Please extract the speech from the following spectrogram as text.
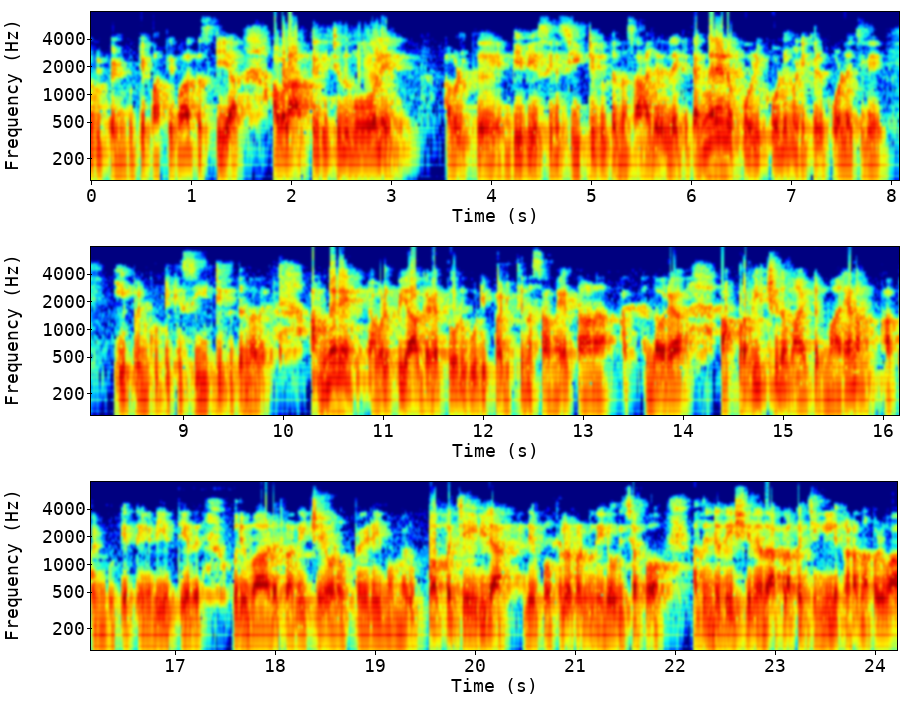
ഒരു പെൺകുട്ടി ഫത്തിമ തസ്കിയ അവൾ ആഗ്രഹിച്ചതുപോലെ അവൾക്ക് എം ബി ബി എസിന് സീറ്റ് കിട്ടുന്ന സാഹചര്യത്തിലേക്ക് അങ്ങനെയാണ് കോഴിക്കോട് മെഡിക്കൽ കോളേജിലെ ഈ പെൺകുട്ടിക്ക് സീറ്റ് കിട്ടുന്നത്. അങ്ങനെ അവളിപ്പോ ഈ ആഗ്രഹത്തോടു കൂടി പഠിക്കുന്ന സമയത്താണ് എന്താ പറയാ അപ്രതീക്ഷിതമായിട്ട് മരണം ആ പെൺകുട്ടിയെ തേടിയെത്തിയത്. ഒരുപാട് പ്രതീക്ഷയോടെ ഉപ്പയുടെയും ഉമ്മ ഉപ്പ ഇപ്പൊ ജയിലിലാണ്. ഇത് പോപ്പുലർ ഫ്രണ്ട് നിരോധിച്ചപ്പോൾ അതിന്റെ ദേശീയ നേതാക്കളൊക്കെ ജയിലിൽ കടന്നപ്പോഴും ആ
